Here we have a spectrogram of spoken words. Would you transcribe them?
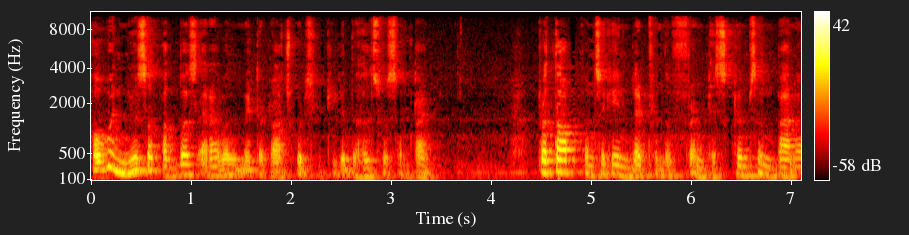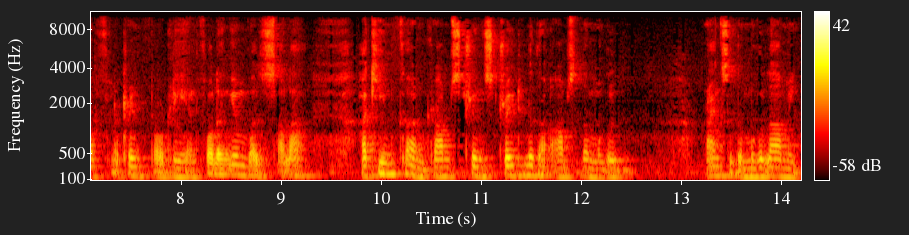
However, news of Akbar's arrival made the Rajputs retreat in the hills for some time. Pratap once again led from the front, his crimson banner fluttering proudly, and following him was Salah Hakim Khan, ram string straight into the arms of the Mughal ranks of the Mughal army.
